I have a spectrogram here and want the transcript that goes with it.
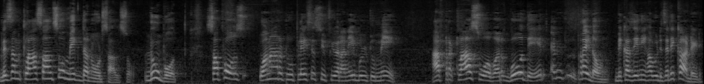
Listen class also, make the notes also. Do both. Suppose one or two places if you are unable to make, after class over, go there and write down because anyhow it is recorded.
